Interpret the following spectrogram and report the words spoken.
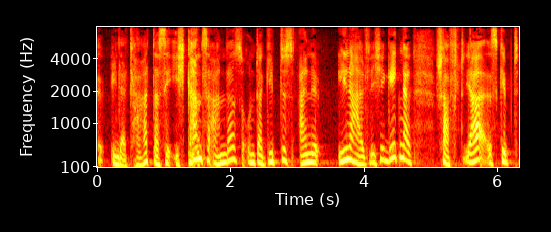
Äh, in der Tat, das sehe ich ganz anders und da gibt es eine inhaltliche Gegnerschaft. Ja, es gibt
